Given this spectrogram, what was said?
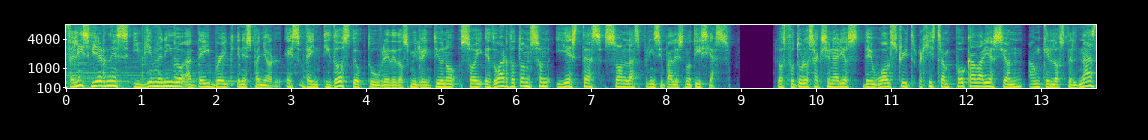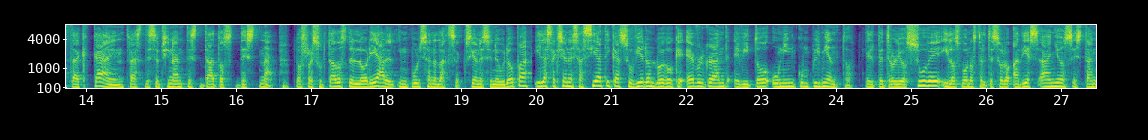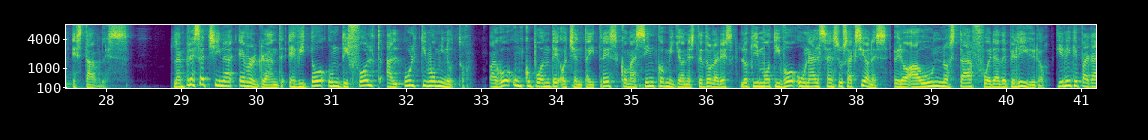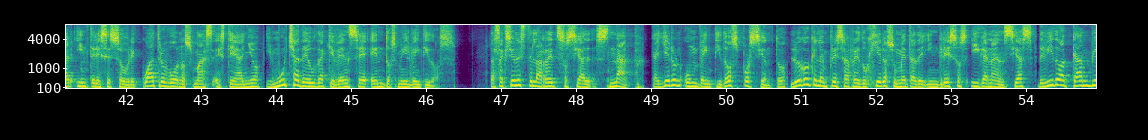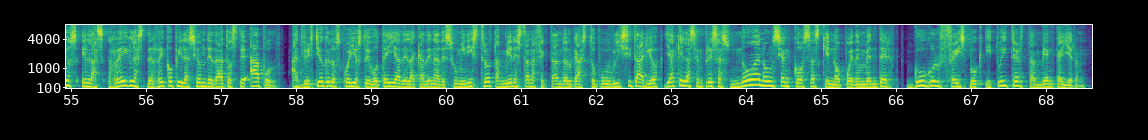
Feliz viernes y bienvenido a Daybreak en español. Es 22 de octubre de 2021, soy Eduardo Thompson y estas son las principales noticias. Los futuros accionarios de Wall Street registran poca variación, aunque los del Nasdaq caen tras decepcionantes datos de Snap. Los resultados de L'Oreal impulsan a las acciones en Europa y las acciones asiáticas subieron luego que Evergrande evitó un incumplimiento. El petróleo sube y los bonos del Tesoro a 10 años están estables. La empresa china Evergrande evitó un default al último minuto pagó un cupón de 83,5 millones de dólares, lo que motivó un alza en sus acciones, pero aún no está fuera de peligro. Tiene que pagar intereses sobre cuatro bonos más este año y mucha deuda que vence en 2022. Las acciones de la red social Snap cayeron un 22% luego que la empresa redujera su meta de ingresos y ganancias debido a cambios en las reglas de recopilación de datos de Apple. Advirtió que los cuellos de botella de la cadena de suministro también están afectando el gasto publicitario, ya que las empresas no anuncian cosas que no pueden vender. Google, Facebook y Twitter también cayeron.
